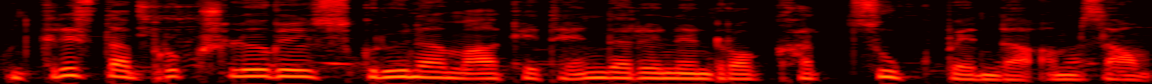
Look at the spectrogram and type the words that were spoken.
und Christa Bruckschlögels grüner Marketenderinnenrock hat Zugbänder am Saum.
